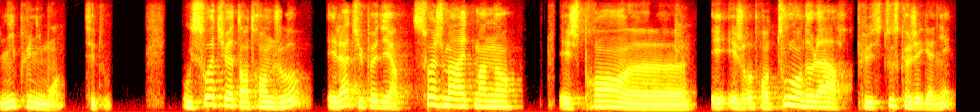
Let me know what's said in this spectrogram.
Ni plus ni moins, c'est tout. Ou soit tu attends 30 jours, et là tu peux dire soit je m'arrête maintenant et je prends euh, et, je reprends tout en dollars plus tout ce que j'ai gagné,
